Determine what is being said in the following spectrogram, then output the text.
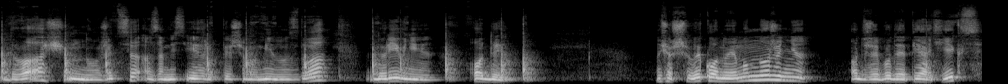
2, що множиться, а замість y пишемо мінус 2 дорівнює 1. Ну що ж, виконуємо множення. Отже, буде 5х.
